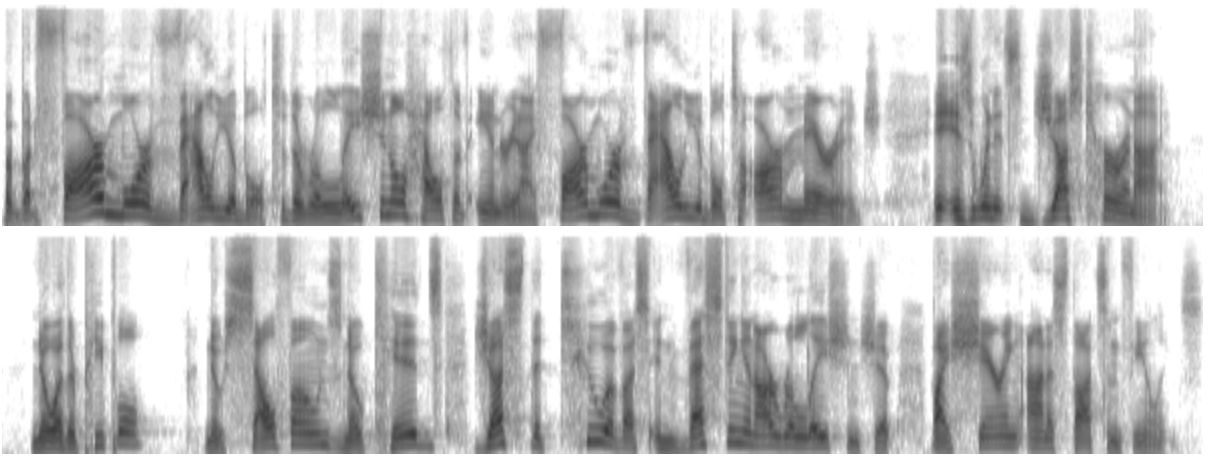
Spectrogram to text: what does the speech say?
But, but far more valuable to the relational health of Andrea and I, far more valuable to our marriage, is when it's just her and I. No other people, no cell phones, no kids, just the two of us investing in our relationship by sharing honest thoughts and feelings.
